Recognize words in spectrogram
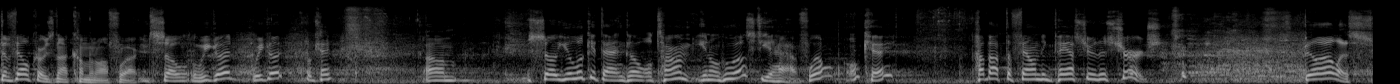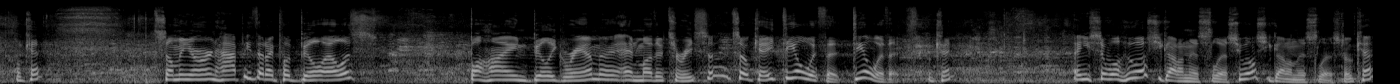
The Velcro's not coming off right. So, are we good? We good? Okay. Um, so you look at that and go, well, Tom, you know, who else do you have? Well, okay. How about the founding pastor of this church? Bill Ellis, okay? Some of you aren't happy that I put Bill Ellis behind Billy Graham and Mother Teresa. It's okay. Deal with it. Deal with it. Okay? And you say, well, who else you got on this list? Who else you got on this list? Okay?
